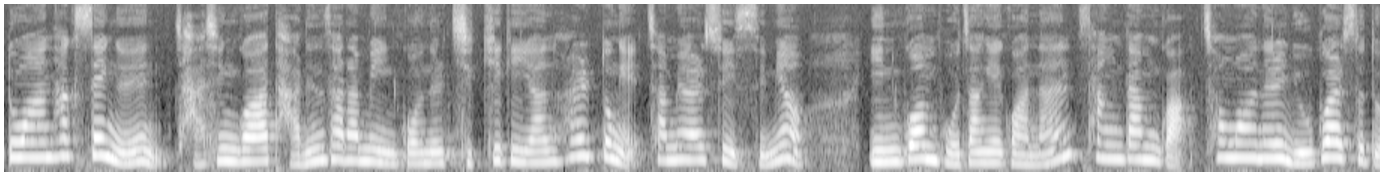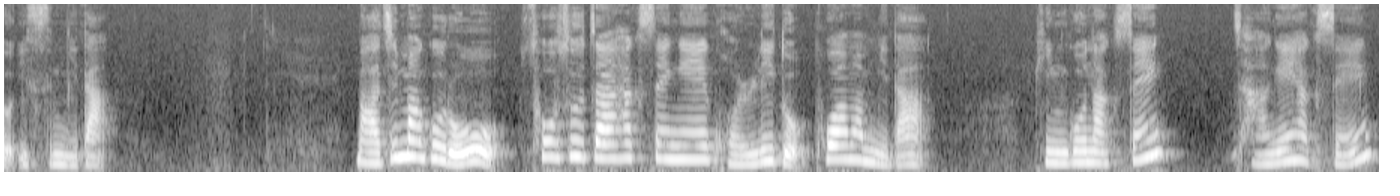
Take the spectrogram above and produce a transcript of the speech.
또한 학생은 자신과 다른 사람의 인권을 지키기 위한 활동에 참여할 수 있으며 인권 보장에 관한 상담과 청원을 요구할 수도 있습니다. 마지막으로 소수자 학생의 권리도 포함합니다. 빈곤 학생, 장애 학생,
